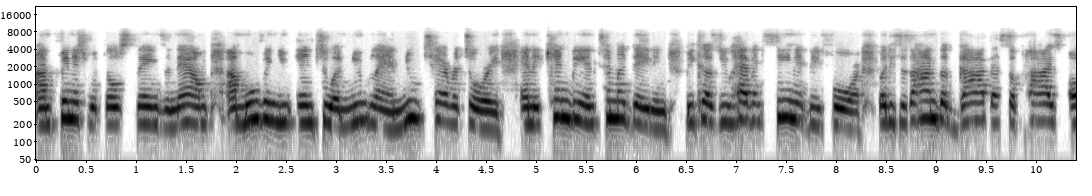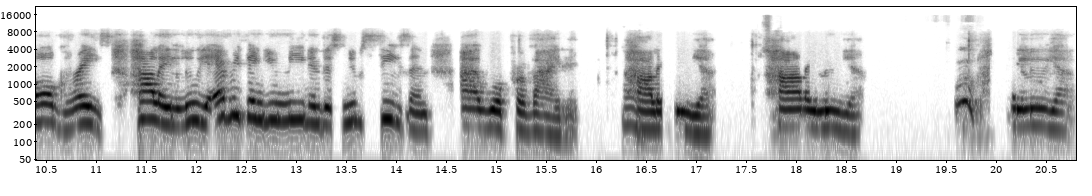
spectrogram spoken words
I'm finished with those things. And now I'm moving you into a new land, new territory. And it can be intimidating because you haven't seen it before. But He says, I'm the God that supplies all grace. Hallelujah. Everything you need in this new season, I will provide it. Mm. Hallelujah. Hallelujah. Hallelujah.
